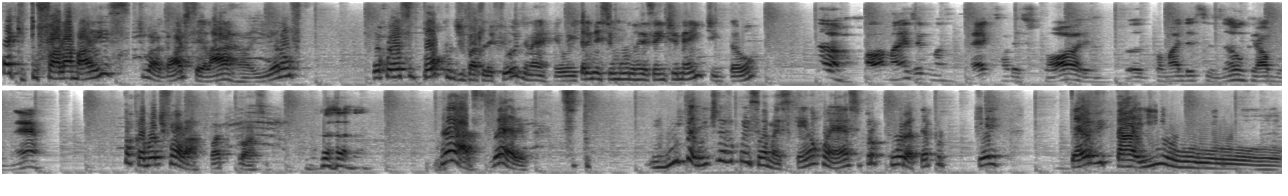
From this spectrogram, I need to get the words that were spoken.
É que tu fala mais devagar, sei lá. Aí eu não. Eu conheço pouco de Battlefield, né? Eu entrei nesse mundo recentemente, então. Não, fala mais do Mass Effect, fala da história, tomar decisão, criar o boneco. Tu acabou de falar, vai pro próximo. ah, sério. Tu... Muita gente deve conhecer, mas quem não conhece, procura, até porque deve estar tá aí o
